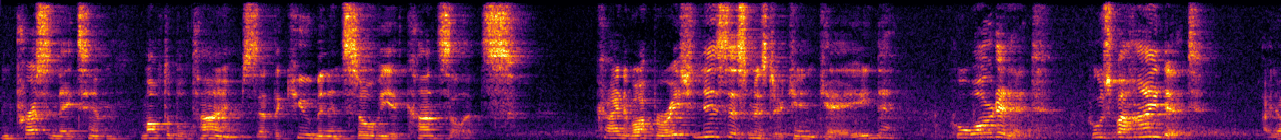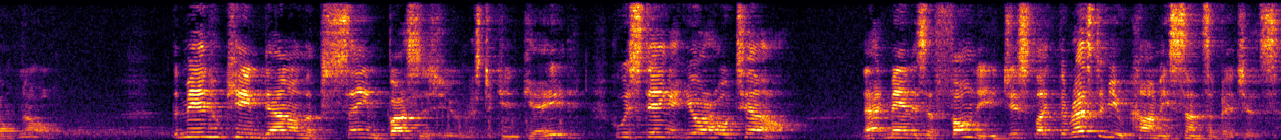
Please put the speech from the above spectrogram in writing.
impersonates him multiple times at the Cuban and Soviet consulates. Kind of operation is this, Mr. Kincaid? Who ordered it? Who's behind it? I don't know. The man who came down on the same bus as you, Mr. Kincaid, who is staying at your hotel. That man is a phony just like the rest of you commie sons of bitches.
